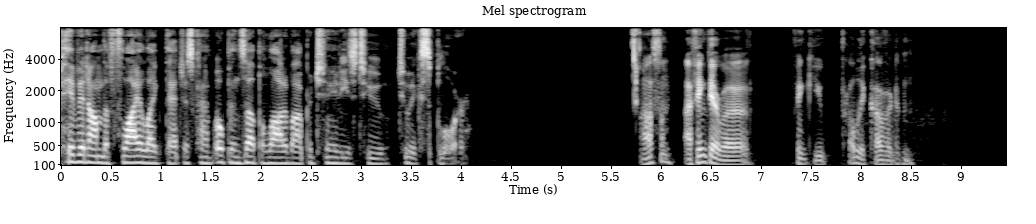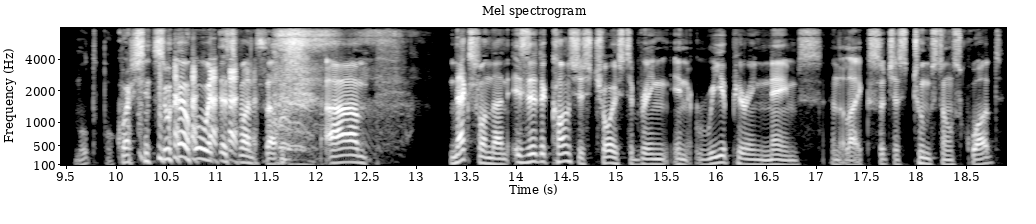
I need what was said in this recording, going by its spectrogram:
pivot on the fly like that just kind of opens up a lot of opportunities to to explore Awesome. I think there were. I think you probably covered multiple questions with this one. So, um, Next one then. Is it a conscious choice to bring in reappearing names and the like, such as Tombstone Squad,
